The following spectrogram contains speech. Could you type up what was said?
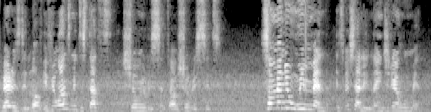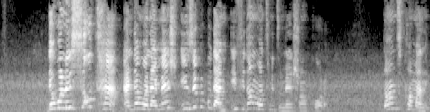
Where is the love? If you want me to start showing receipt, I'll show receipt. So many women, especially Nigerian women, they will insult her. And then when I mention, you see people that if you don't want me to mention Korra, don't come and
